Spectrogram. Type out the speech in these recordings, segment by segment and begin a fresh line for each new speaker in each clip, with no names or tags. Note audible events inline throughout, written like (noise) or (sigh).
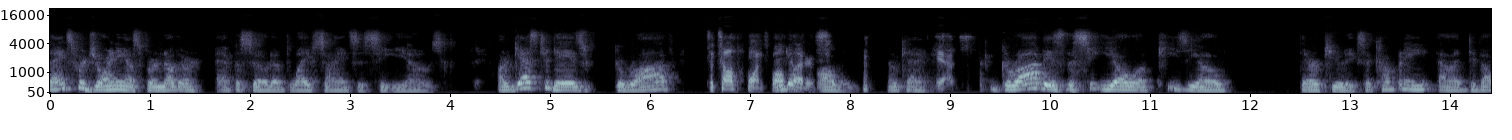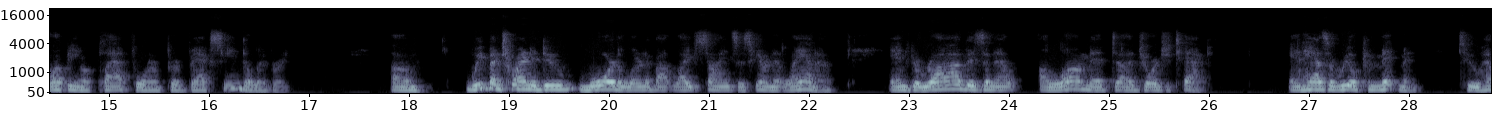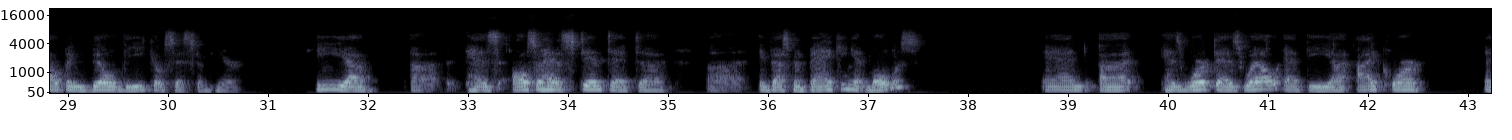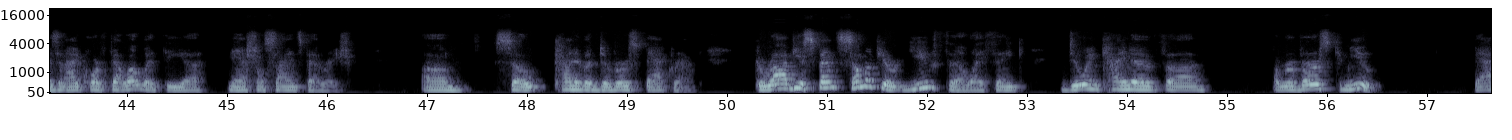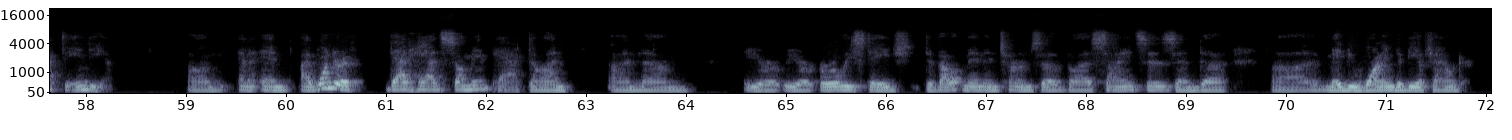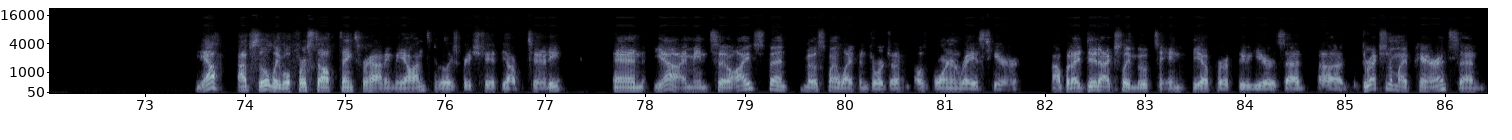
Thanks for joining us for another episode of Life Sciences CEOs. Our guest today is Gaurav.
It's a tough one, 12 letters.
Okay. (laughs)
yes.
Gaurav is the CEO of Pzio Therapeutics, a company uh, developing a platform for vaccine delivery. Um, we've been trying to do more to learn about life sciences here in Atlanta, and Gaurav is an al- alum at uh, Georgia Tech and has a real commitment to helping build the ecosystem here. He uh, uh, has also had a stint at uh, uh, investment banking at Moelis and uh, has worked as well at the uh, I-Corps as an I-Corps fellow at the National Science Federation. Um, so kind of a diverse background. Gaurav, you spent some of your youth, though, I think, doing kind of uh, a reverse commute back to India. Um, and, and I wonder if that had some impact on on um, your your early stage development in terms of uh, sciences and uh, uh, maybe wanting to be a founder.
Yeah, absolutely. Well, first off, thanks for having me on. I really appreciate the opportunity. And yeah, I mean, so I've spent most of my life in Georgia. I was born and raised here, uh, but I did actually move to India for a few years at uh, the direction of my parents, and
